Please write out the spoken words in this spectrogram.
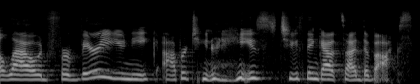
allowed for very unique opportunities to think outside the box.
